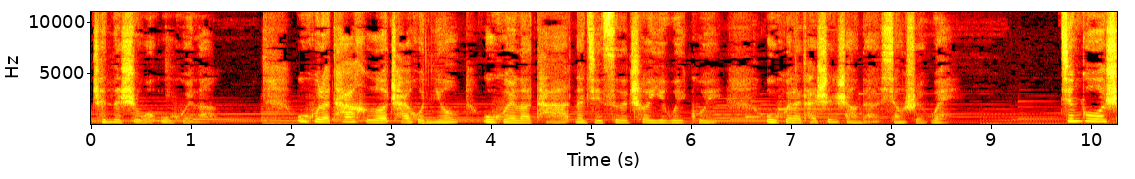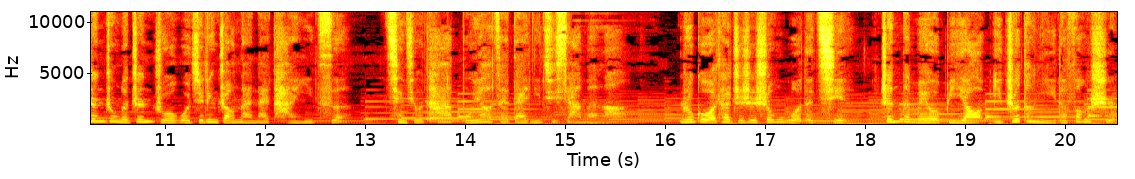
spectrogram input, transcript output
真的是我误会了，误会了他和柴火妞，误会了他那几次的彻夜未归，误会了他身上的香水味。经过慎重的斟酌，我决定找奶奶谈一次，请求她不要再带你去厦门了。如果她只是生我的气，真的没有必要以折腾你的方式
